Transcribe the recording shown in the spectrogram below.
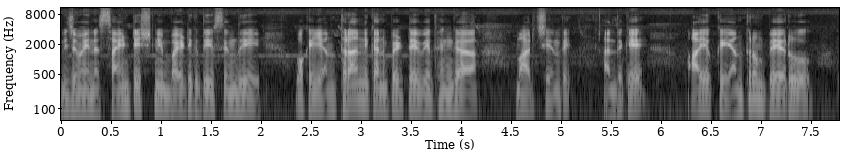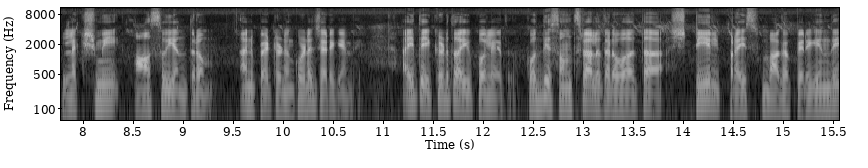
నిజమైన సైంటిస్ట్ని బయటకు తీసింది ఒక యంత్రాన్ని కనిపెట్టే విధంగా మార్చింది. అందుకే ఆ యొక్క యంత్రం పేరు లక్ష్మీ ఆసు యంత్రం అని పెట్టడం కూడా జరిగింది. అయితే ఇక్కడితో అయిపోలేదు. కొద్ది సంవత్సరాల తర్వాత స్టీల్ ప్రైస్ బాగా పెరిగింది.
